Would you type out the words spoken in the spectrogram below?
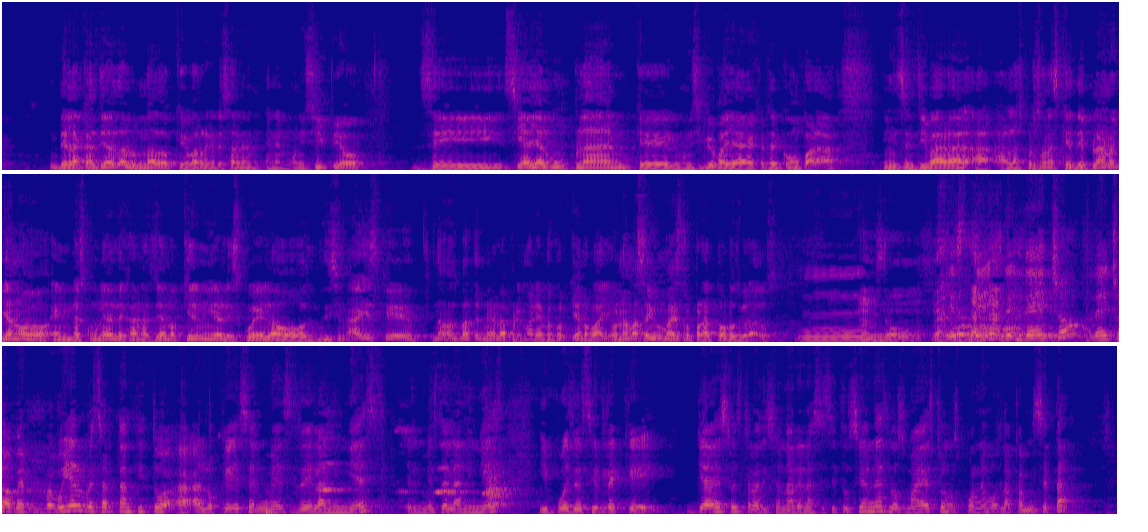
de la cantidad de alumnado que va a regresar en, en el municipio? Si, si hay algún plan que el municipio vaya a ejercer como para incentivar a, a- a las personas que de plano ya no, en las comunidades lejanas, ya no quieren ir a la escuela o dicen, ay, es que nada más va a terminar la primaria, mejor que ya no vaya. O nada más hay un maestro para todos los grados. Mm, No. Este, de, de hecho, de hecho, a ver, me voy a regresar tantito a, a lo que es el mes de la niñez, el mes de la niñez, y pues decirle que ya eso es tradicional. En las instituciones, los maestros nos ponemos la camiseta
